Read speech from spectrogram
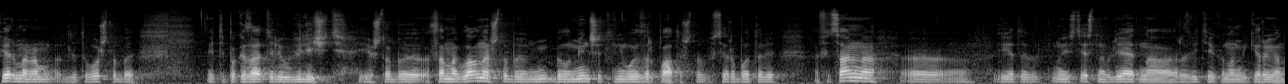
фермером для того, чтобы эти показатели увеличить. И чтобы, самое главное, чтобы м- было меньше теневой зарплаты, чтобы все работали официально, э, и это, ну, естественно, влияет на развитие экономики района.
